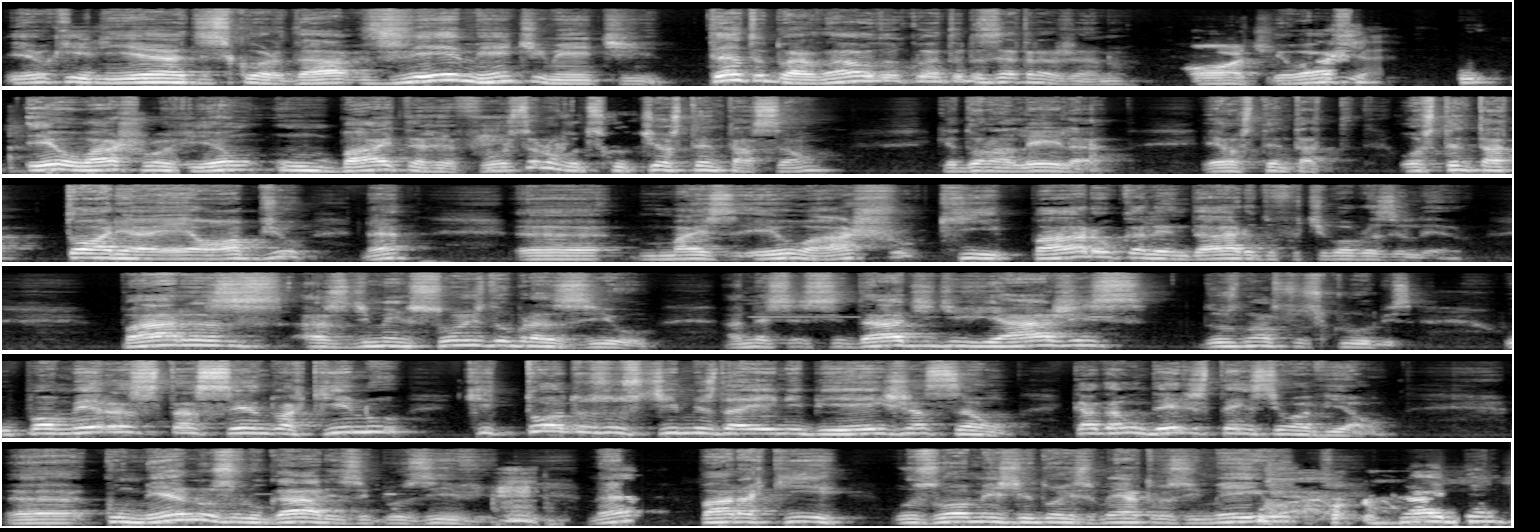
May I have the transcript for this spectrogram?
Eu queria discordar veementemente, tanto do Arnaldo quanto do Zé Trajano. Ótimo. Eu acho, eu acho o avião um baita reforço. Eu não vou discutir ostentação, que a dona Leila é ostenta, ostentatória, é óbvio, né? É, mas eu acho que para o calendário do futebol brasileiro, para as, as dimensões do Brasil, a necessidade de viagens dos nossos clubes, o Palmeiras está sendo aquilo que todos os times da NBA já são. Cada um deles tem seu avião, é, com menos lugares, inclusive, né, para que os homens de dois metros e meio caibam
